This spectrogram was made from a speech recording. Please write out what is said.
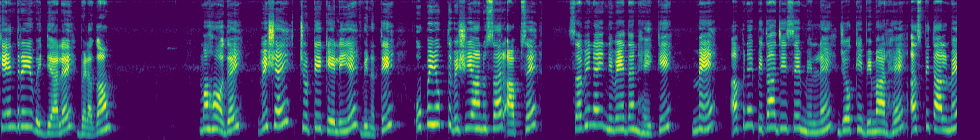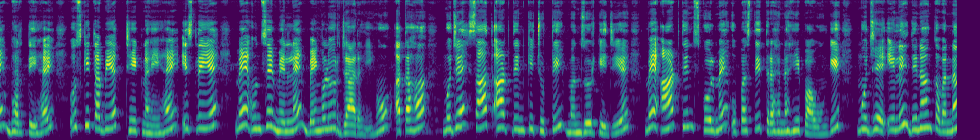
ಕೇಂದ್ರೀಯ ವಿದ್ಯಾಲಯ ಬೆಳಗಾಂ ಮಹೋದಯ್, ವಿಷಯ್ ಚುಟ್ಟಿ ಕೇಳಿಯೇ ವಿನತಿ. उपयुक्त विषयानुसार आपसे सविनय निवेदन है कि मैं अपने पिताजी से मिलने जो कि बीमार है अस्पताल में भर्ती है उसकी तबीयत ठीक नहीं है इसलिए मैं उनसे मिलने बेंगलुरु जा रही हूँ अतः मुझे सात आठ दिन की छुट्टी मंजूर कीजिए मैं आठ दिन स्कूल में उपस्थित रह नहीं पाऊंगी मुझे ಇಲ್ಲಿ ದಿನಾಂಕವನ್ನು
